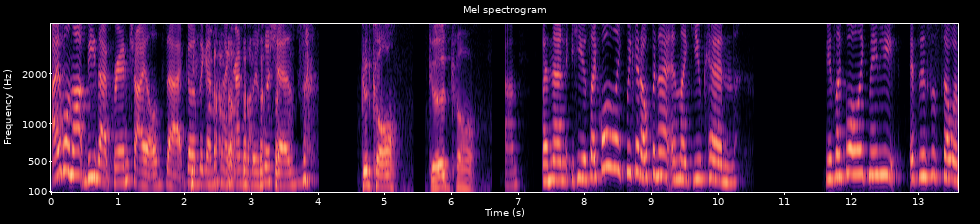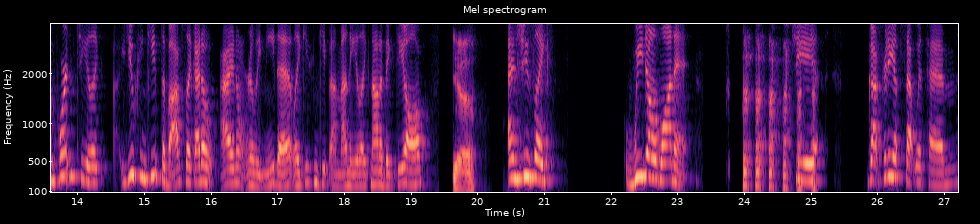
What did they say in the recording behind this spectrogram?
I will not be that grandchild that goes against my grandmother's wishes." Good call. Good call. Um, and then he was like, well, like we could open it and like you can. He's like, well, like maybe if this is so important to you, like you can keep the box. Like I don't, I don't really need it. Like you can keep my money. Like not a big deal. Yeah. And she's like, we don't want it. She got pretty upset with him,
